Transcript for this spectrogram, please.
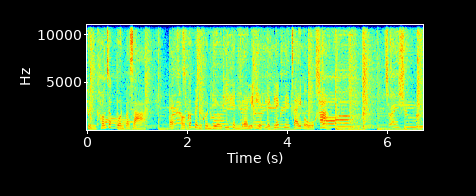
ถึงเขาจะกวนประสาท แต่เขาก็เป็นคนเดียวที่เห็นรายละเอียดเล็ก ๆ ในใจโอค่ะ ใจฉันมัน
